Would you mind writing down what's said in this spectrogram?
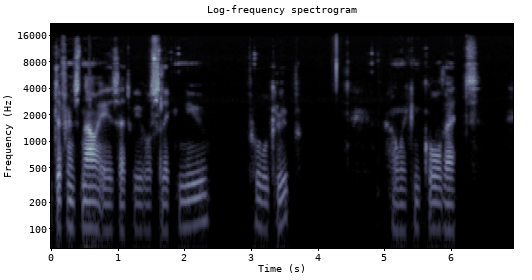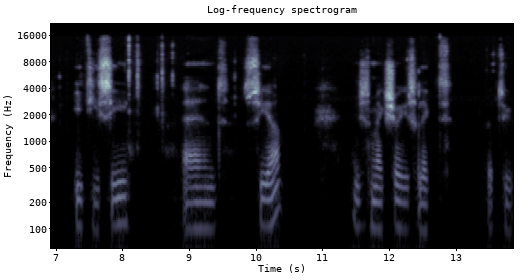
difference now is that we will select new pool group and we can call that ETC and SIA and just make sure you select the two.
